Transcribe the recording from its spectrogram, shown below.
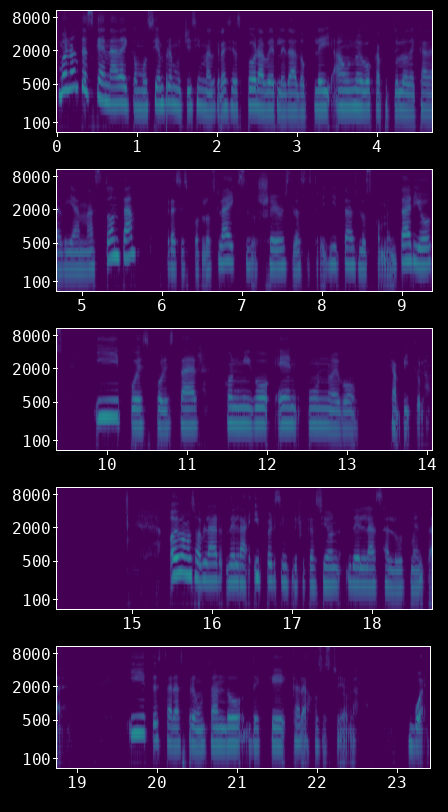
Bueno, antes que nada y como siempre, muchísimas gracias por haberle dado play a un nuevo capítulo de Cada día más tonta. Gracias por los likes, los shares, las estrellitas, los comentarios y pues por estar conmigo en un nuevo capítulo. Hoy vamos a hablar de la hipersimplificación de la salud mental. Y te estarás preguntando de qué carajos estoy hablando. Bueno,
